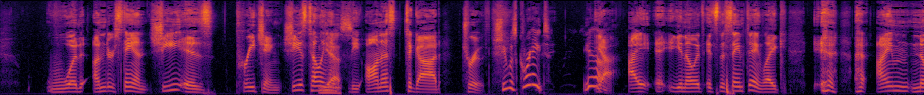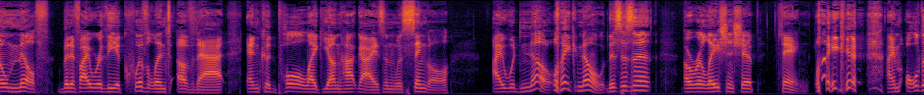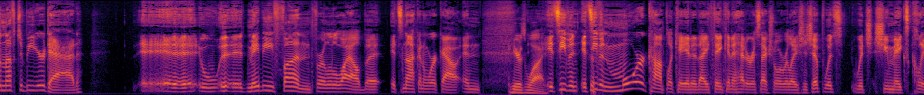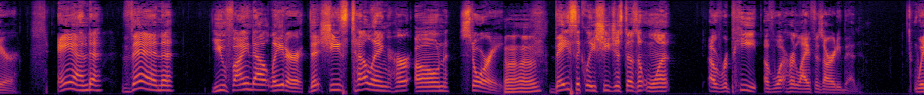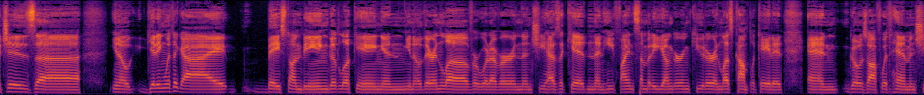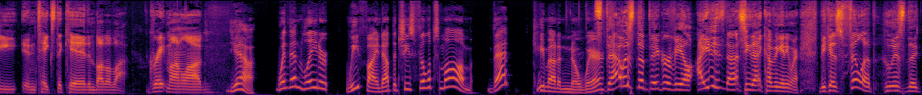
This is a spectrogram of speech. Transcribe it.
would understand she is preaching. She is telling Yes. him the honest to God truth. She was great. Yeah. Yeah, I, eh, you know, it's it's the same thing. Like, I'm no MILF, but if I were the equivalent of that and could pull like young hot guys and was single, I would know. Like, no, this isn't a relationship thing. Like, I'm old enough to be your dad. It, it may be fun for a little while, but it's not going to work out. And Here's why. it's even it's even more complicated, I think, in a heterosexual relationship, which which she makes clear. And then you find out later that she's telling her own story. uh-huh. Basically, she just doesn't want a repeat of what her life has already been, which is, uh, you know, getting with a guy based on being good looking and, you know, they're in love or whatever. And then she has a kid and then he finds somebody younger and cuter and less complicated and goes off with him and she and takes the kid and blah, blah, blah. Great monologue. Yeah. When then later we find out that she's Philip's mom. That came out of nowhere. That was the big reveal. I did not see that coming anywhere because Philip, who is the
